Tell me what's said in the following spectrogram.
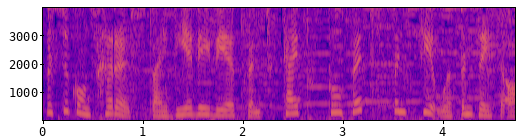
Besoek ons gerus by www.cape pulpit.co.za.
